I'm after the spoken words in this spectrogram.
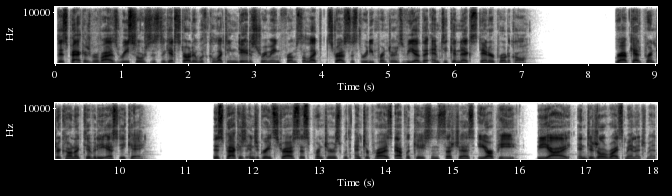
this package provides resources to get started with collecting data streaming from select Stratasys 3D printers via the MT Connect standard protocol. GrabCAD Printer Connectivity SDK. This package integrates Stratasys printers with enterprise applications such as ERP, BI, and digital rights management.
